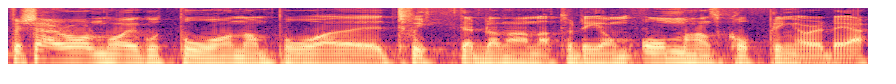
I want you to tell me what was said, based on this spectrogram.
För Kärrholm har ju gått på honom på eh, Twitter bland annat och det om, om hans kopplingar och det.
